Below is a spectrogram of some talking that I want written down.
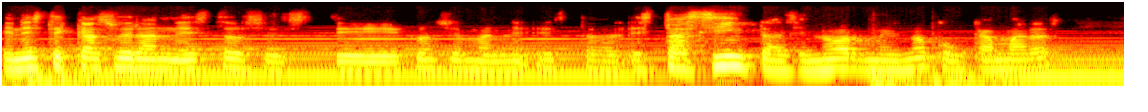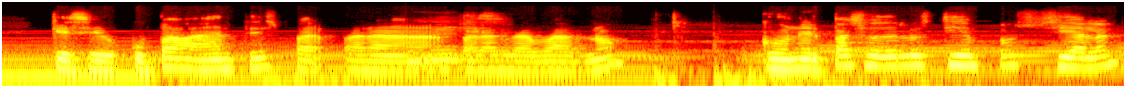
En este caso eran estos, este, ¿cómo se llaman? estas cintas enormes, ¿no? Con cámaras que se ocupaba antes para, para, grabar, ¿no? Con el paso de los tiempos, ¿sí, Alan?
